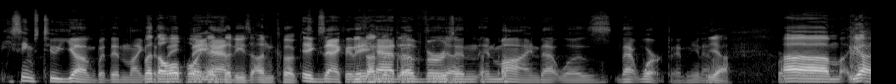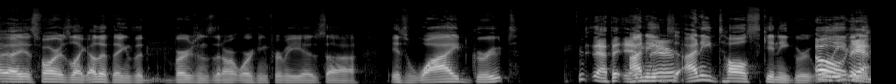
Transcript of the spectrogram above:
he seems too young. But then like, But the they- whole point is had- that he's uncooked. exactly he's they had a undercooked, yeah. version in mind that was that worked, and you know Yeah. Um. Yeah. uh, As far as like other things that versions that aren't working for me is uh is wide Groot. at the end I need there. I need tall skinny Groot. Well, oh even yeah,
